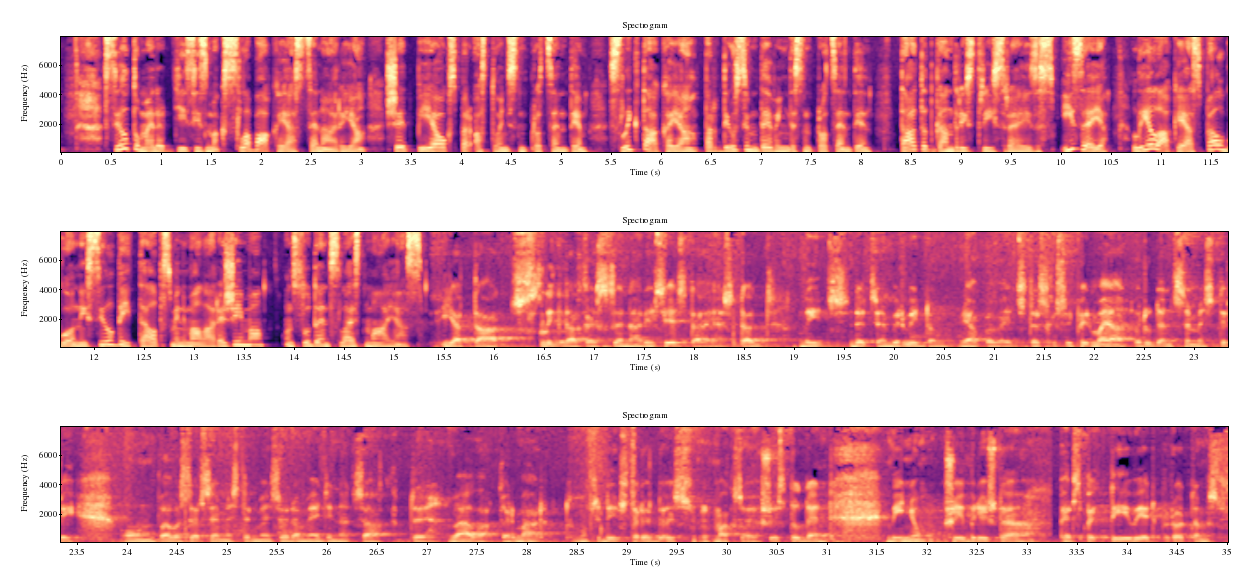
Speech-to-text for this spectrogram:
siltumenerģijas izmaksas labākajā scenārijā šeit pieaugs par 80%, sliktākajā par 290%, tātad gandrīz trīs reizes. Izēja lielākajā spelgonī sildīt telpas minimālā režīmā un students laist mājās. Ja tāds sliktākais scenārijs iestājās, tad līdz decembra vidum jāpaveic tas, kas ir pirmajā rudens semestrī, un pavasara semestrī mēs varam mēģināt sākt eh, vēlāk ar mārtu. Mums ir divas trešdaļas maksājošie studenti. Viņu šī brīža perspektīva ir, protams,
